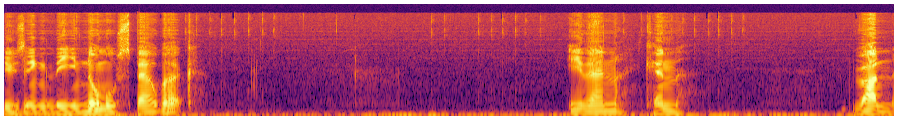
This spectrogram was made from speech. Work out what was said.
using the normal spell book. You then can run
